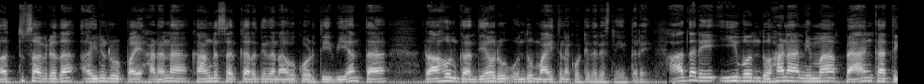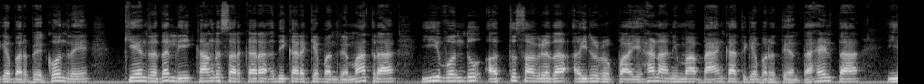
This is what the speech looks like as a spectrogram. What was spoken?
ಹತ್ತು ಸಾವಿರದ ಐನೂರು ರೂಪಾಯಿ ಹಣನ ಕಾಂಗ್ರೆಸ್ ಸರ್ಕಾರದಿಂದ ನಾವು ಕೊಡ್ತೀವಿ ಅಂತ ರಾಹುಲ್ ಗಾಂಧಿ ಅವರು ಒಂದು ಮಾಹಿತಿನ ಕೊಟ್ಟಿದ್ದಾರೆ ಸ್ನೇಹಿತರೆ. ಆದರೆ ಈ ಒಂದು ಹಣ ನಿಮ್ಮ ಬ್ಯಾಂಕ್ ಖಾತೆಗೆ ಬರಬೇಕು ಅಂದರೆ ಕೇಂದ್ರದಲ್ಲಿ ಕಾಂಗ್ರೆಸ್ ಸರ್ಕಾರ ಅಧಿಕಾರಕ್ಕೆ ಬಂದರೆ ಮಾತ್ರ ಈ ಒಂದು ಹತ್ತು ಸಾವಿರದ ಐನೂರು ರೂಪಾಯಿ ಹಣ ನಿಮ್ಮ ಬ್ಯಾಂಕ್ ಖಾತೆಗೆ ಬರುತ್ತೆ ಅಂತ ಹೇಳ್ತಾ ಈ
